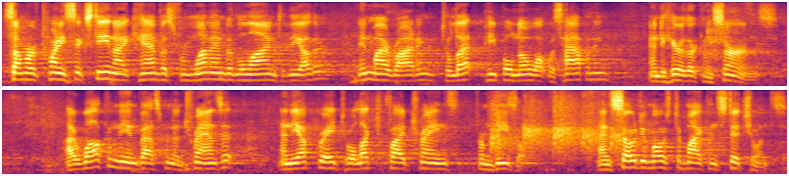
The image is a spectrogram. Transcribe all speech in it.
Summer of 2016, I canvassed from one end of the line to the other in my riding to let people know what was happening and to hear their concerns. I welcome the investment in transit and the upgrade to electrified trains from diesel, and so do most of my constituents.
